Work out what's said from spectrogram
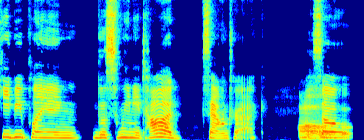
he'd be playing the Sweeney Todd soundtrack. Oh. So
